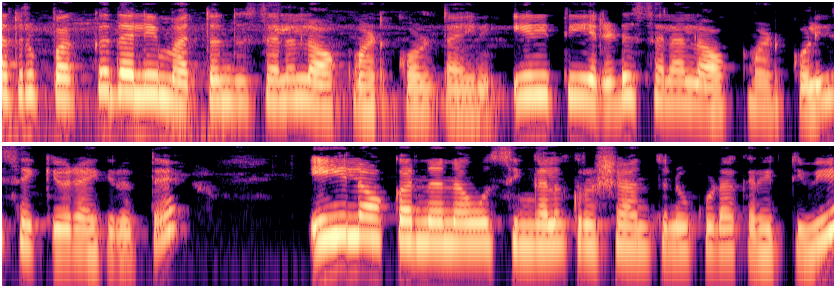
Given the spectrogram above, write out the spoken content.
ಅದ್ರ ಪಕ್ಕದಲ್ಲಿ ಮತ್ತೊಂದು ಸಲ ಲಾಕ್ ಮಾಡ್ಕೊಳ್ತಾ ಇದ್ದೀನಿ ಈ ರೀತಿ ಎರಡು ಸಲ ಲಾಕ್ ಮಾಡ್ಕೊಳ್ಳಿ ಸೆಕ್ಯೂರ್ ಆಗಿರುತ್ತೆ. ಈ ಲಾಕನ್ನು ನಾವು ಸಿಂಗಲ್ ಕೃಷ ಅಂತಲೂ ಕೂಡ ಕರಿತೀವಿ.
